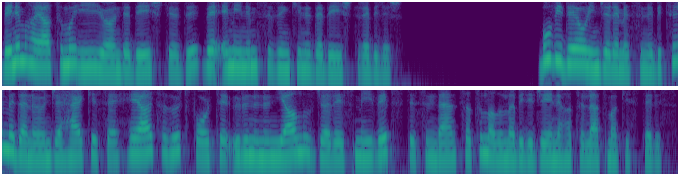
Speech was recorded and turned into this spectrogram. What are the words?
benim hayatımı iyi yönde değiştirdi ve eminim sizinkini de değiştirebilir. Bu video incelemesini bitirmeden önce herkese Health Heart Forte ürününün yalnızca resmi web sitesinden satın alınabileceğini hatırlatmak isteriz.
